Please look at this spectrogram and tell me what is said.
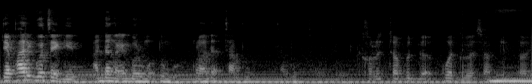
tiap hari gue cekin ada nggak yang baru mau tumbuh? Kalau ada cabut cabut cabut, cabut. kalau cabut gak kuat gua sakit toy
